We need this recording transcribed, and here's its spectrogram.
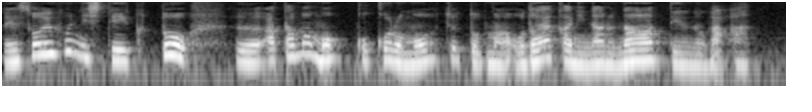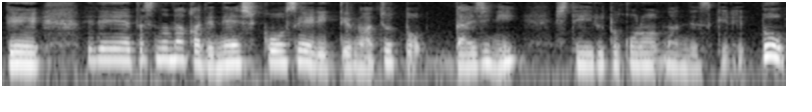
えーそういうふうにしていくと頭も心もちょっとまあ穏やかになるなっていうのがあってで私の中でね思考整理っていうのはちょっと大事にしているところなんですけれど、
